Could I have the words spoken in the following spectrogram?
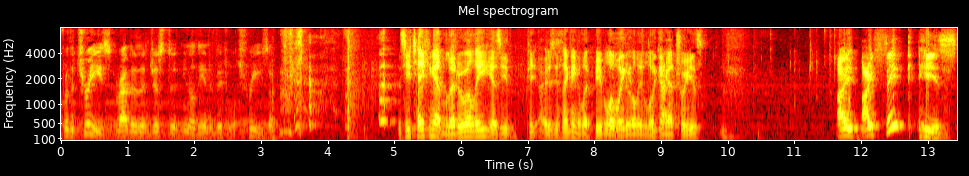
for the trees rather than just uh, you know the individual trees. Is he taking it literally? Is he is he thinking li- people are we- literally we looking got- at trees? I I think he's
